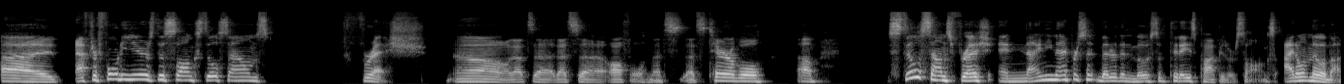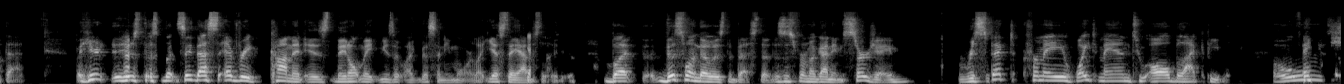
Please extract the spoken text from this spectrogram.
uh, after 40 years, this song still sounds fresh. Oh, that's uh that's uh awful. That's that's terrible. Um, still sounds fresh and 99% better than most of today's popular songs. I don't know about that. But here, here's this. But see, that's every comment is they don't make music like this anymore. Like, yes, they absolutely do. But this one though is the best. Though this is from a guy named Sergey. Respect from a white man to all black people. Oh, Thank you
